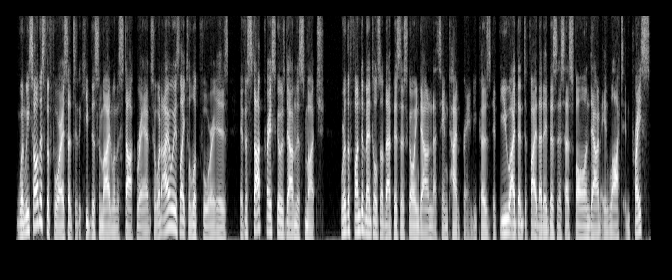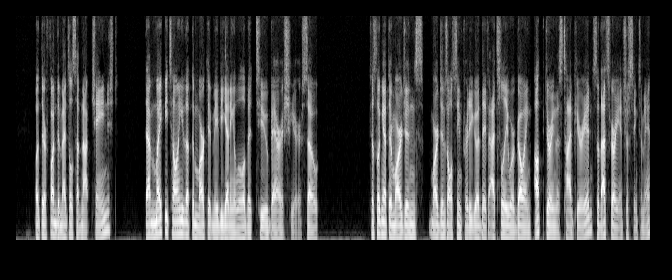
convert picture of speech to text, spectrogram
when we saw this before, I said to keep this in mind when the stock ran. So what I always like to look for is if a stock price goes down this much, were the fundamentals of that business going down in that same time frame? Because if you identify that a business has fallen down a lot in price, but their fundamentals have not changed, that might be telling you that the market may be getting a little bit too bearish here. So just looking at their margins, margins all seem pretty good. They've actually were going up during this time period. So that's very interesting to me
